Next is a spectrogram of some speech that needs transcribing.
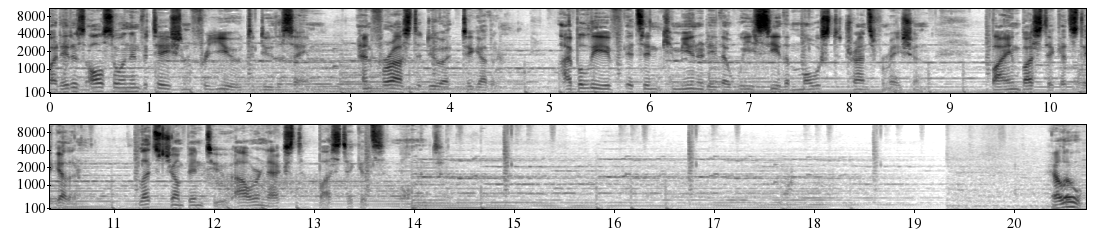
but it is also an invitation for you to do the same and for us to do it together. I believe it's in community that we see the most transformation, buying bus tickets together. Let's jump into our next bus tickets moment. Hello,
